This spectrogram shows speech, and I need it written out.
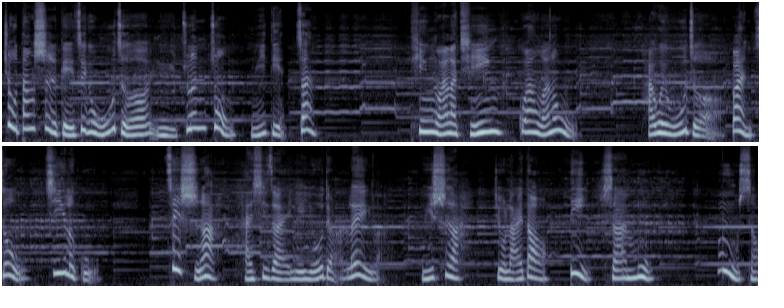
就当是给这个舞者与尊重与点赞。听完了琴，观完了舞，还为舞者伴奏击了鼓。这时啊，韩熙载也有点累了，于是啊，就来到第三幕，木手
